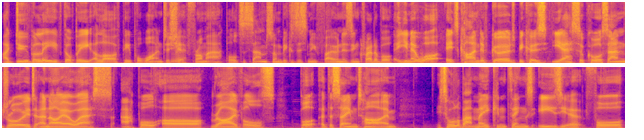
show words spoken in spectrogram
I do believe there'll be a lot of people wanting to shift from Apple to Samsung because this new phone is incredible. You know what? It's kind of good because, yes, of course, Android and iOS, Apple are rivals, but at the same time, it's all about making things easier for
